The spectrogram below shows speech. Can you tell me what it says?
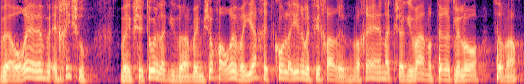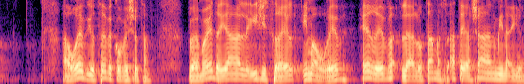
והעורב הכישו. ויפשטו אל הגבעה, וימשוך העורב ויח את כל העיר לפי חרב. ואכן, כשהגבעה נותרת ללא צבא, העורב יוצא וכובש אותה. והמועד היה לאיש ישראל עם העורב, ערב לעלותה מסעת הישן מן העיר.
